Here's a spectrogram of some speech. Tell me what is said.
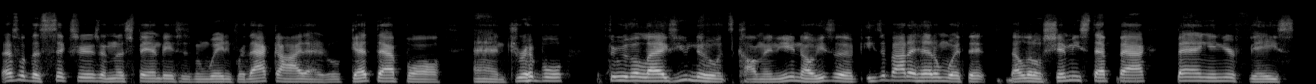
that's what the Sixers and this fan base has been waiting for. That guy that will get that ball and dribble through the legs. You knew it's coming. You know he's a he's about to hit him with it. That little shimmy step back, bang in your face,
